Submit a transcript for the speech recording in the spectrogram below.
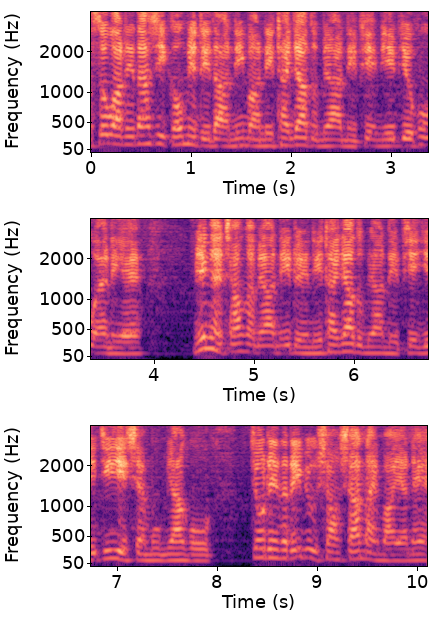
အဆိုပါဒေသရှိကုန်းမြင့်ဒေသအနီးမှာနေထိုင်ကြသူများအနေဖြင့်မြေပြိုမှုအန္တရာယ်မြင့်ငယ်ချောင်းကများအနီးတွင်နေထိုင်ကြသူများအနေဖြင့်ရေကြီးရေရှမ်းမှုများကိုကြိုတင်သတိပြုရှောင်ရှားနိုင်ပါရန်နဲ့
